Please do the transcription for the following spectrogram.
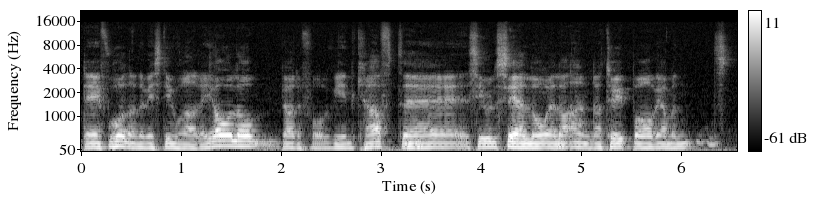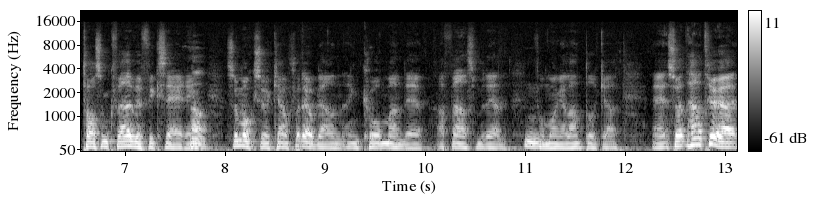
det är förhållandevis stora arealer både för vindkraft, Mm. eh, solceller eller andra typer av, ja men ta som kvävefixering. Ja. Som också kanske då blir en, en kommande affärsmodell Mm. för många lantbrukare. Eh, så att här tror jag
